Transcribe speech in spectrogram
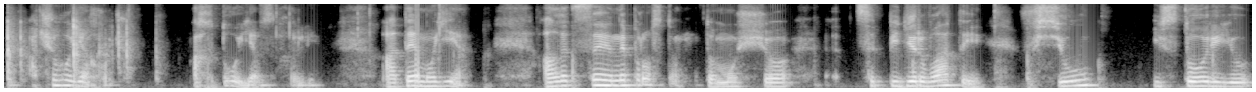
а чого я хочу? А хто я взагалі? А де моє? Але це не просто, тому що це підірвати всю історію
